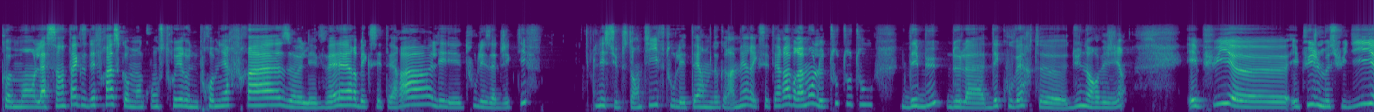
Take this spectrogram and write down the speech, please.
comment la syntaxe des phrases, comment construire une première phrase, les verbes, etc., les, tous les adjectifs les substantifs, tous les termes de grammaire, etc. Vraiment le tout tout tout début de la découverte du norvégien. Et puis, je me suis dit,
